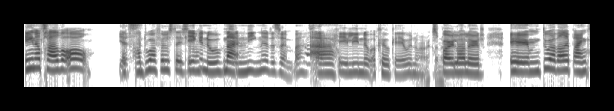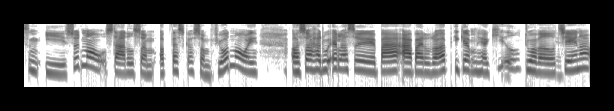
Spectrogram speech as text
31 år. Yes. Har du haft fødselsdag siden? Ikke nu, Nej. den 9. december. Så Ah. kan I lige nå at købe gave nu. Nok. Spoiler alert. Øhm, du har været i branchen i 17 år, startet som opvasker som 14-årig, og så har du ellers øh, bare arbejdet dig op igennem hierarkiet. Du har været Ja. tjener,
